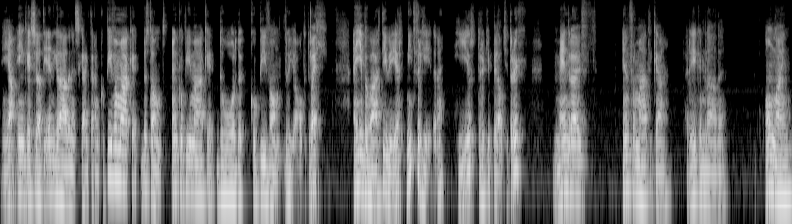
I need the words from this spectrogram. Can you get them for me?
Ja, één keertje dat die ingeladen is, ga ik daar een kopie van maken. Bestand, een kopie maken. De woorden kopie van doe je altijd weg. En je bewaart die weer, niet vergeten. Hè? Hier druk je pijltje terug. Mijn drive, informatica, rekenbladen, online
